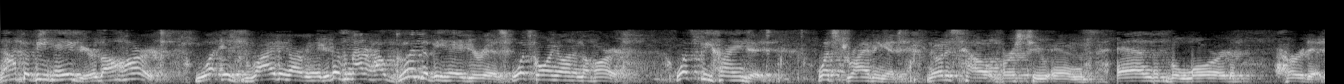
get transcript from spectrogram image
Not the behavior, the heart. What is driving our behavior? It doesn't matter how good the behavior is. What's going on in the heart? What's behind it? What's driving it? Notice how verse 2 ends. And the Lord heard it.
